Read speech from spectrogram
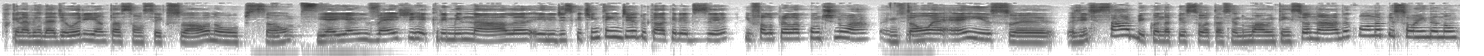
porque na verdade é orientação sexual, não opção. Não opção. E aí ao invés de recriminá-la, ele disse que tinha entendido o que ela queria dizer e falou para ela continuar. Então é, é, isso. É, a gente sabe quando a pessoa está sendo mal intencionada, quando a pessoa ainda não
